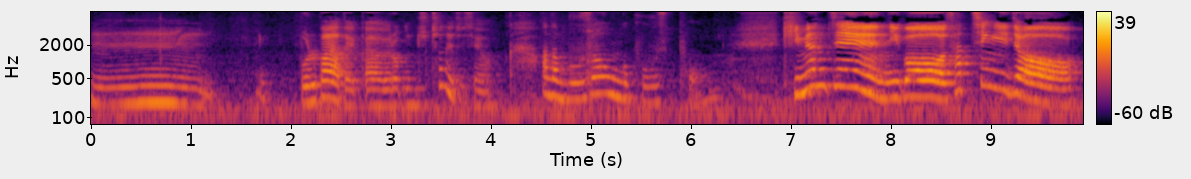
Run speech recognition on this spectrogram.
음. 뭘 봐야 될까요? 여러분 추천해 주세요. 아 나 무서운 거 보고 싶어. 김현진 이거 사칭이죠.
